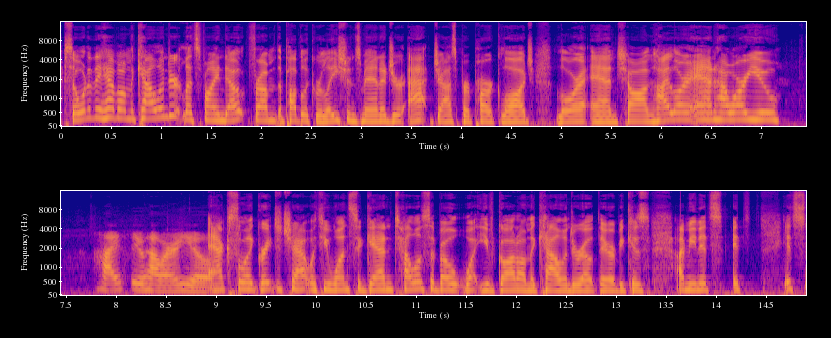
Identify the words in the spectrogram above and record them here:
So, what do they have on the calendar? Let's find out from the public relations manager at Jasper Park Lodge, Laura Ann Chong. Hi, Laura Ann. How are you? Hi, Sue. How are you? Excellent. Great to chat with you once again. Tell us about what you've got on the calendar out there because I mean it's it's it's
